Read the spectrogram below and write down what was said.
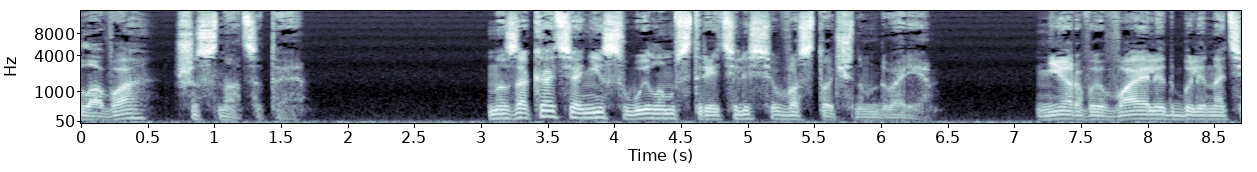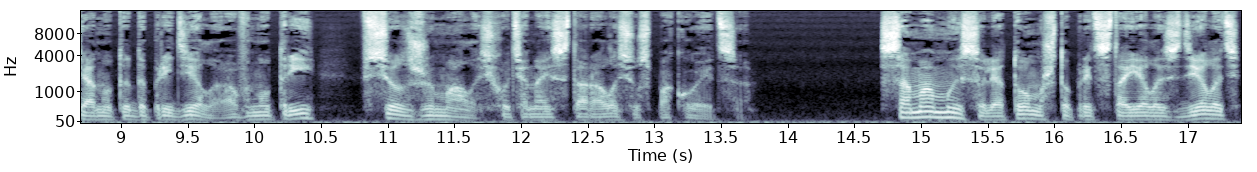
Глава 16 На закате они с Уиллом встретились в восточном дворе. Нервы Вайлет были натянуты до предела, а внутри все сжималось, хоть она и старалась успокоиться. Сама мысль о том, что предстояло сделать,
